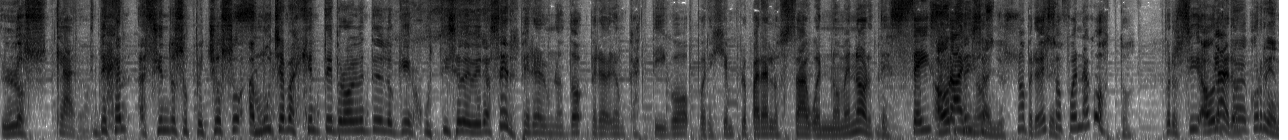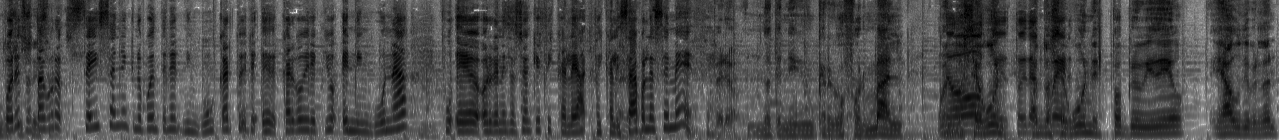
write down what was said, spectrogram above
los... Claro. Dejan haciendo sospechoso a mucha más gente probablemente de lo que justicia deberá hacer. Pero era, unos dos, pero era un castigo, por ejemplo, para los Sauer no menor, de seis Ahora años. seis años, No, pero eso sí. fue en agosto. Pero sí, ahora claro, está corriendo. Por eso está corriendo. Seis años que no pueden tener ningún cargo, eh, cargo directivo en ninguna Mm. eh, organización que es fiscalizada por la CMF. pero no tener un cargo formal cuando No, según estoy- estoy de cuando según el propio video eh, audio perdón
